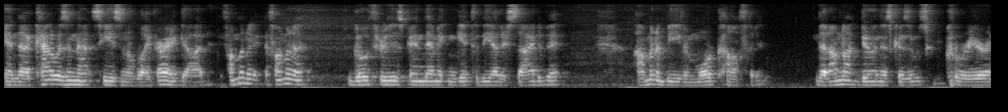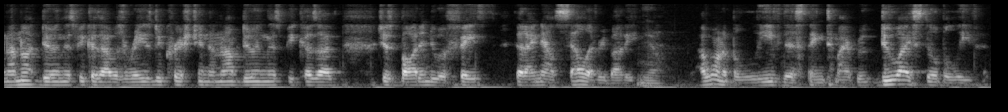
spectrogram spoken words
And I kind of was in that season of like, all right, God, if I'm gonna, if I'm gonna, go through this pandemic and get to the other side of it, I'm to be even more confident that I'm not doing this because it was career and I'm not doing this because I was raised a Christian. I'm not doing this because I've just bought into a faith that I now sell everybody. Yeah. I want to believe this thing to my root. Do I still believe it?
